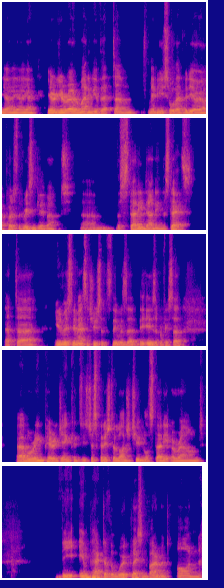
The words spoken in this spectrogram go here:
yeah, yeah, yeah. You're you're uh, reminding me of that. Um, maybe you saw that video I posted recently about um, the study done in the states at uh, University of Massachusetts. There was a there is a professor, uh, Maureen Perry Jenkins, who's just finished a longitudinal study around the impact of the workplace environment on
